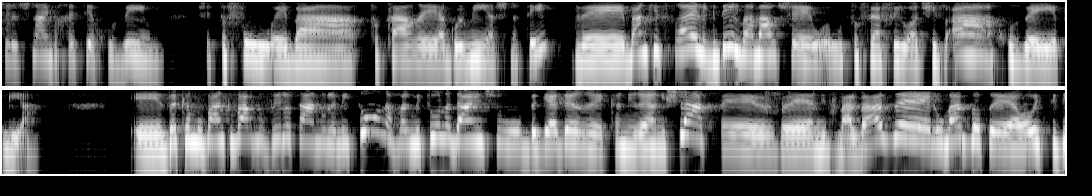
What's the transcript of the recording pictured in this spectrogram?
של 2.5 אחוזים שצפו בתוצר הגולמי השנתי ובנק ישראל הגדיל ואמר שהוא צופה אפילו עד 7 אחוזי פגיעה. אה, זה כמובן כבר מוביל אותנו למיתון, אבל מיתון עדיין שהוא בגדר אה, כנראה הנשלט והנסבל. ואז אה, לעומת זאת ה-OECD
